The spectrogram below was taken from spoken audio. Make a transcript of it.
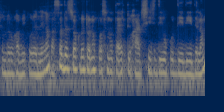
সুন্দরভাবে করে নিলাম। বাচ্চাদের চকলেট অনেক পছন্দ, তাই একটু হার্ড সিজ দিয়ে উপর দিয়ে দিয়ে দিলাম।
